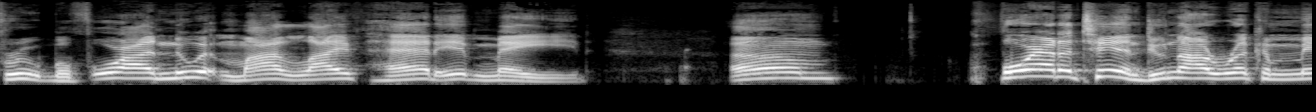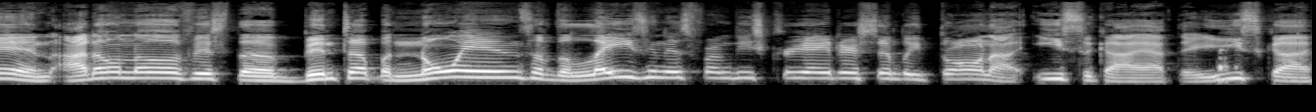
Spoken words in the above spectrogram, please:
fruit. Before I knew it, my life had it made. Um Four out of ten. Do not recommend. I don't know if it's the bent up annoyance of the laziness from these creators simply throwing out isekai after isekai,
